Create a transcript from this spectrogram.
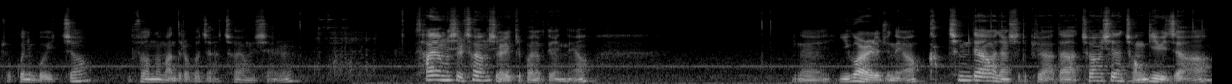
조건이 뭐 있죠? 우선은 만들어 보자. 처형실. 사용실, 처형실 이렇게 번역되어 있네요. 네, 이걸 알려주네요. 침대와 화장실이 필요하다. 처형실은 전기위자,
